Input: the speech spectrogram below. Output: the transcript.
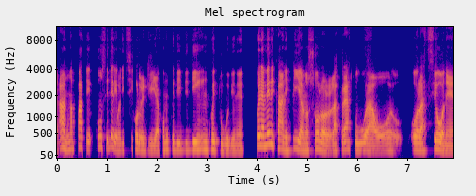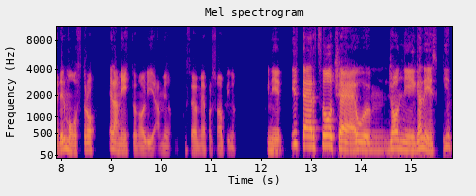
hanno una parte considerevole di psicologia, comunque di di di inquietudine. Quelli americani pigliano solo la creatura o o l'azione del mostro e la mettono lì, almeno questa è la mia personale opinio quindi il terzo c'è, uhm, Johnny Galeschi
